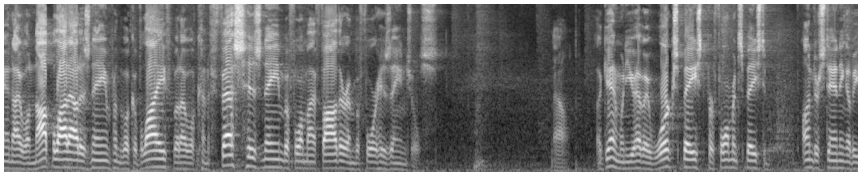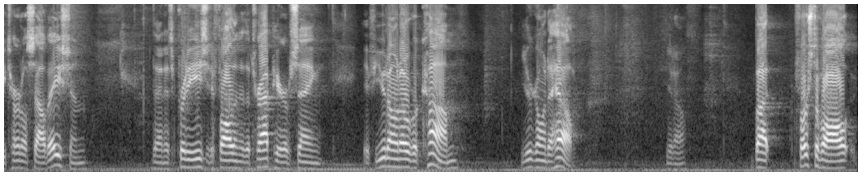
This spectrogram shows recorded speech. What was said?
and I will not blot out his name from the book of life, but I will confess his name before my Father and before his angels. Now, again, when you have a works based, performance based understanding of eternal salvation, then it's pretty easy to fall into the trap here of saying, if you don't overcome, you're going to hell. You know? But first of all,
